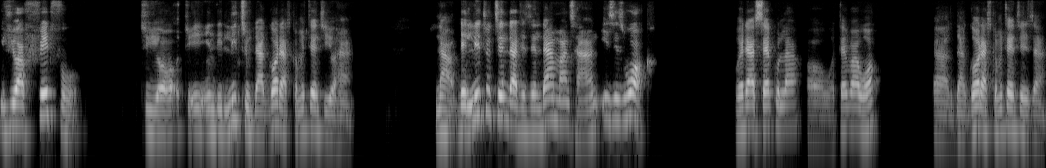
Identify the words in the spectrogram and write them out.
if you are faithful to your to, in the little that God has committed to your hand. Now, the little thing that is in that man's hand is his work, whether secular or whatever work uh, that God has committed to his hand.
